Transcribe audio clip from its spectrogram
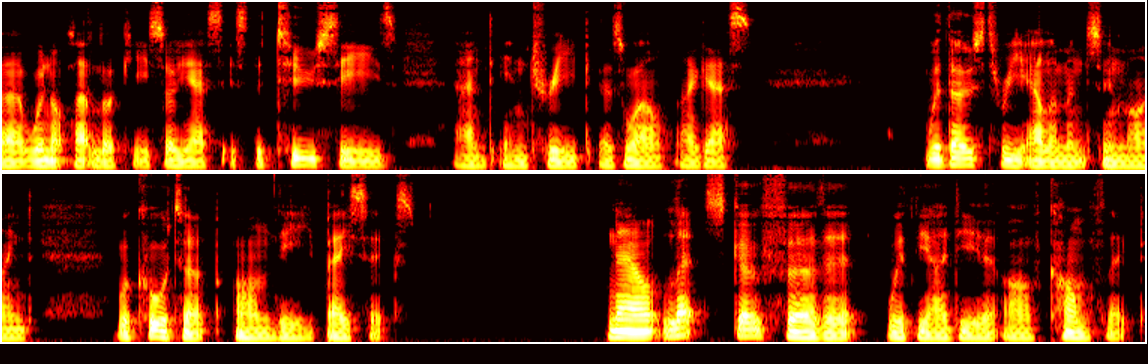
uh, we're not that lucky. So, yes, it's the two C's and intrigue as well, I guess. With those three elements in mind, we're caught up on the basics. Now, let's go further with the idea of conflict.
